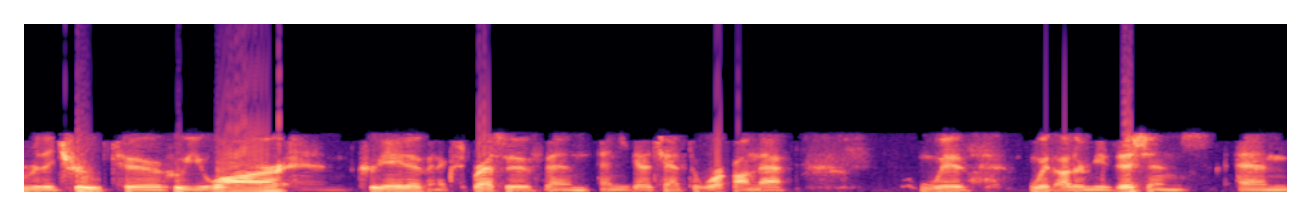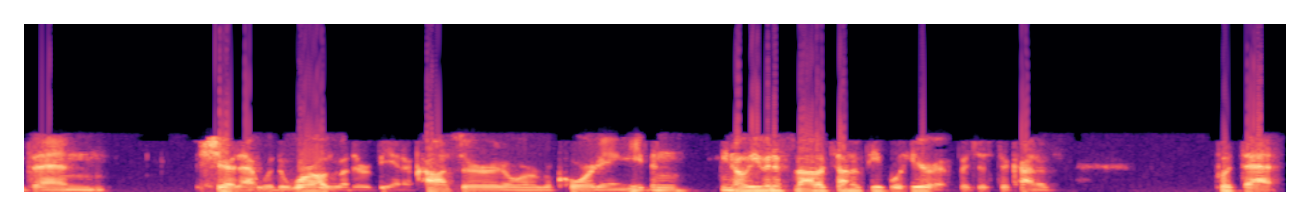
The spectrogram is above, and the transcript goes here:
really true to who you are and creative and expressive and and you get a chance to work on that with with other musicians and then share that with the world whether it be in a concert or a recording even you know even if not a ton of people hear it but just to kind of put that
